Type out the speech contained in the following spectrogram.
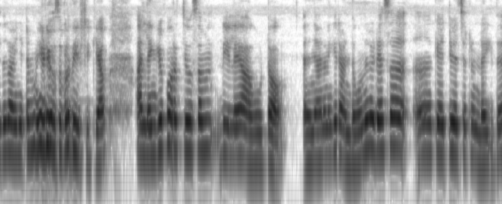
ഇത് കഴിഞ്ഞിട്ടും വീഡിയോസ് പ്രതീക്ഷിക്കാം. അല്ലെങ്കിൽ കുറച്ച് ദിവസം ഡിലേ ആവും കേട്ടോ ഞാനാണെങ്കിൽ രണ്ട് മൂന്ന് വീഡിയോസ് കയറ്റി വെച്ചിട്ടുണ്ട്. ഇത്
